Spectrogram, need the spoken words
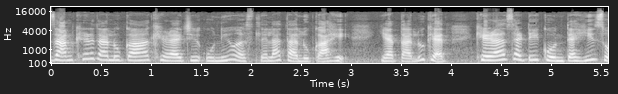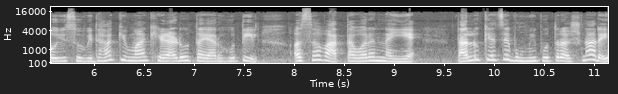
जामखेड तालुका खेळाची उणीव असलेला तालुका आहे. या तालुक्यात खेळासाठी कोणत्याही सोयी सुविधा किंवा खेळाडू तयार होतील असं वातावरण नाहीये. तालुक्याचे भूमिपुत्र असणारे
